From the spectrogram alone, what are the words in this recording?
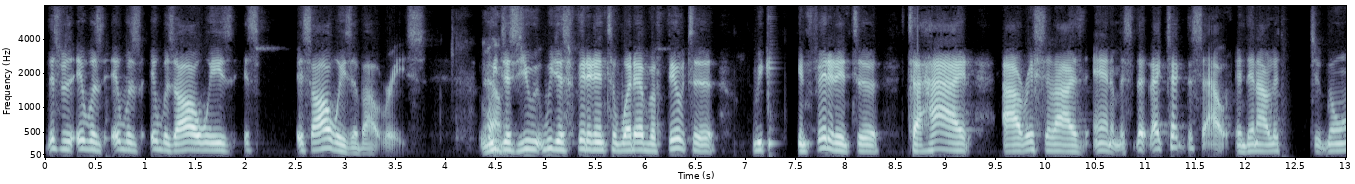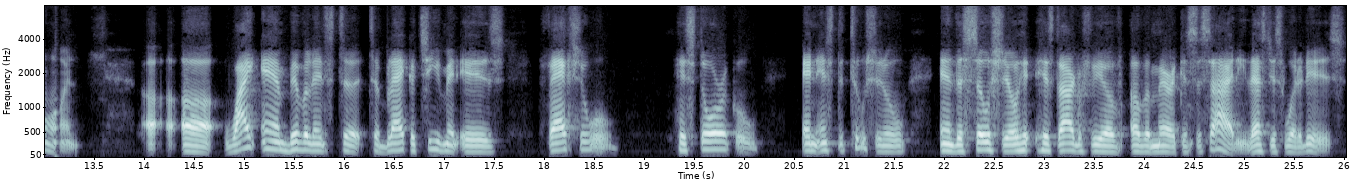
This was it was it was it was always it's it's always about race. Yeah. We just you we just fit it into whatever filter we can fit it into to hide our racialized animus. Like, like, check this out, and then I'll let you go on. Uh, uh, white ambivalence to to black achievement is factual, historical, and institutional in the social hi- historiography of of American society. That's just what it is.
